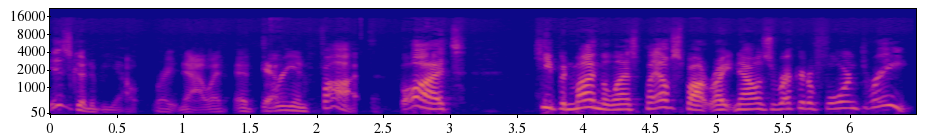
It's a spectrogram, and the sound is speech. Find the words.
is going to be out right now at, at yeah. three and five. But keep in mind the last playoff spot right now is a record of four and three.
